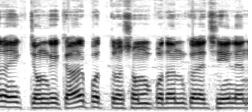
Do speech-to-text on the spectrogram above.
আরও একটি অঙ্গীকার পত্র সম্পাদন করেছিলেন,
